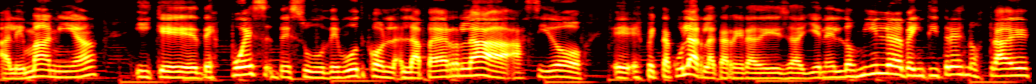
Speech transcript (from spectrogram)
Alemania, y que después de su debut con La Perla ha sido eh, espectacular la carrera de ella. Y en el 2023 nos trae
